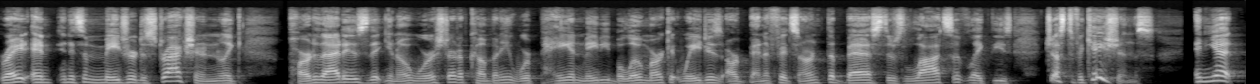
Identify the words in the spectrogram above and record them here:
right? And and it's a major distraction. Like Part of that is that, you know, we're a startup company. We're paying maybe below market wages. Our benefits aren't the best. There's lots of like these justifications. And yet,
